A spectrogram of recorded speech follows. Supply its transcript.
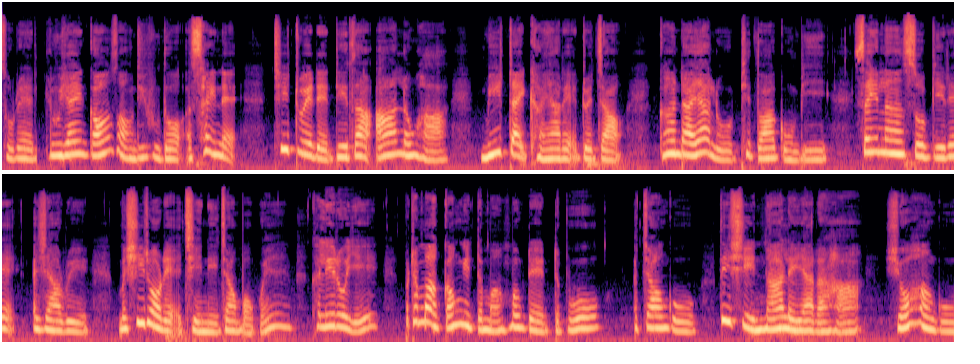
ဆိုတဲ့လူရိုင်းကောင်းဆောင်ကြီးဟူသောအစိတ်နဲ့ထိတွေ့တဲ့ဒေသအားလုံးဟာမိတိုက်ခံရတဲ့အတွက်ကြောင့်ဂန္ဓာရလိုဖြစ်သွားကုန်ပြီးစိမ့်လန်းဆိုပြေတဲ့အရာတွေမရှိတော့တဲ့အခြေအနေကြောင့်ပေါ့ကွယ်ခလေးတို့ရေပထမကောင်းကင်တမန်မှုတ်တဲ့တဘိုး အကြောင်းကိုသိရှိနားလည်ရတာဟာယောဟန်ကို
